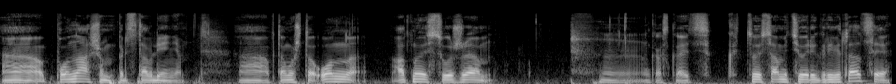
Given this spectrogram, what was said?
по нашим представлениям. Потому что он относится уже как сказать, к той самой теории гравитации,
